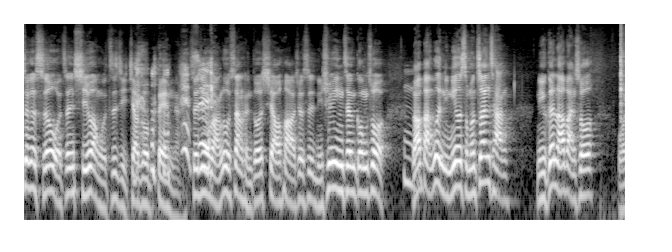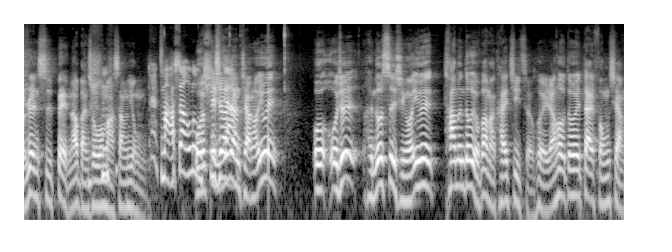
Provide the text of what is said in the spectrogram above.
这个时候我真希望我自己叫做 Ben 啊！最近网络上很多笑话，就是你去应征工作，老板问你你有什么专长，你跟老板说我认识 Ben，老板说我马上用你，马上。我必须要这样讲哦，因为我我觉得很多事情哦，因为他们都有办法开记者会，然后都会带风向，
